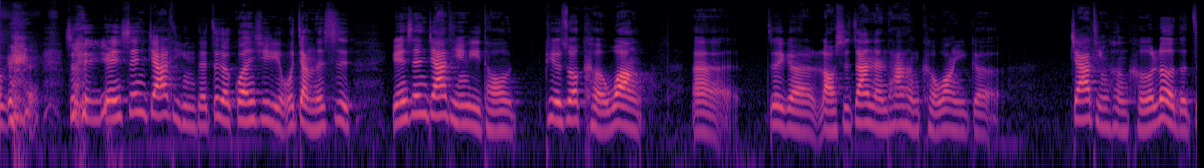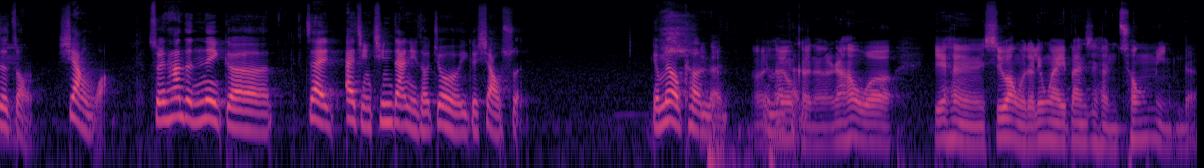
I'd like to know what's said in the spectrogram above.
OK，所以原生家庭的这个关系里，我讲的是原生家庭里头，譬如说渴望，呃，这个老实渣男他很渴望一个家庭很和乐的这种向往，所以他的那个在爱情清单里头就有一个孝顺，有没有可能？呃，有没有可很有可能。然后我也很希望我的另外一半是很聪明的。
